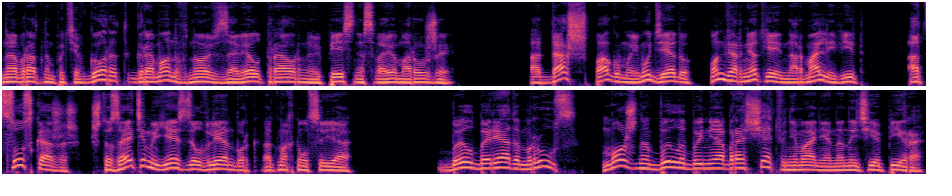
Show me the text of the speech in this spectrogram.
На обратном пути в город Грамон вновь завел траурную песнь о своем оружии. «Отдашь шпагу моему деду, он вернет ей нормальный вид. Отцу скажешь, что за этим и ездил в Ленбург», — отмахнулся я. Был бы рядом Рус, можно было бы не обращать внимания на нытье пира.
